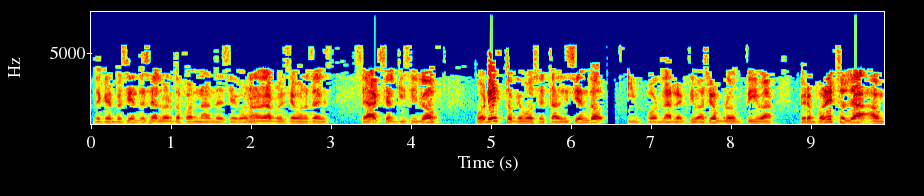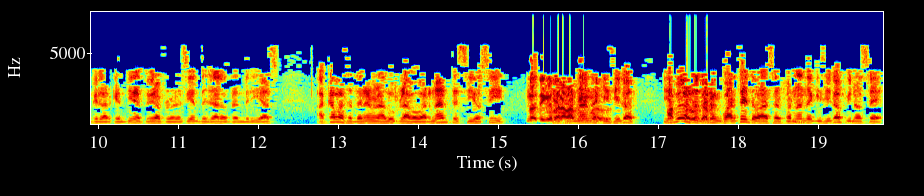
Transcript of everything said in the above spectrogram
de que el presidente sea Alberto Fernández y el gobernador de la provincia de Buenos Aires sea Axel Kisilov, por esto que vos estás diciendo y por la reactivación productiva, pero por esto ya, aunque la Argentina estuviera floreciente, ya lo tendrías, acá vas a tener una dupla gobernante sí o sí. No te Fernández Kisilov. Y después vas a tener un cuarteto, va a ser Fernández Kisilov y no sé,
